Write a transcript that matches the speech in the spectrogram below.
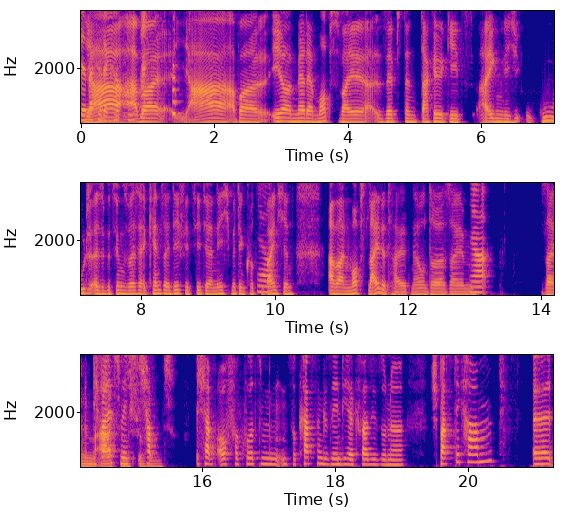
Der ja, Dackel der Katzen. aber ja, aber eher mehr der Mops, weil selbst dem Dackel geht's eigentlich gut, also beziehungsweise er kennt sein Defizit ja nicht mit den kurzen Ja. Beinchen. Aber ein Mops leidet halt, ne, unter seinem, ja, seinem Ich weiß nicht, ich hab- Atemschwund. ich habe auch vor kurzem so Katzen gesehen, die halt quasi so eine Spastik haben. Äh,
